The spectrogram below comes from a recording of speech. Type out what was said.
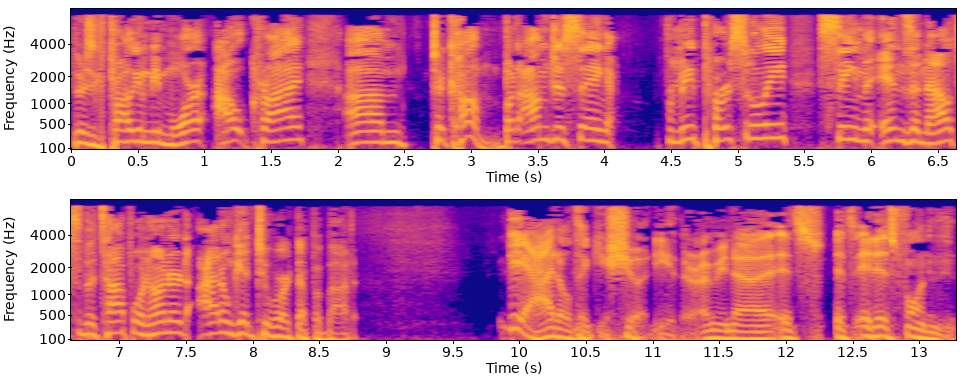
There's probably going to be more outcry um, to come. But I'm just saying, for me personally, seeing the ins and outs of the top 100, I don't get too worked up about it. Yeah, I don't think you should either. I mean, uh, it's it's it is fun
